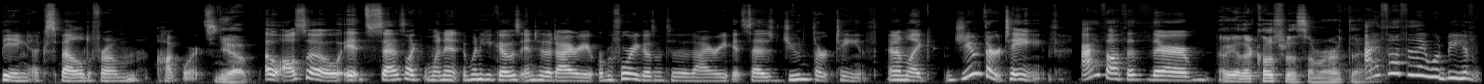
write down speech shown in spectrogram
being expelled from Hogwarts. Yeah. Oh, also, it says like when it when he goes into the diary or before he goes into the diary, it says June thirteenth, and I'm like June thirteenth. I thought that they're Oh yeah, they're closed for the summer, aren't they? I thought that they would be have,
